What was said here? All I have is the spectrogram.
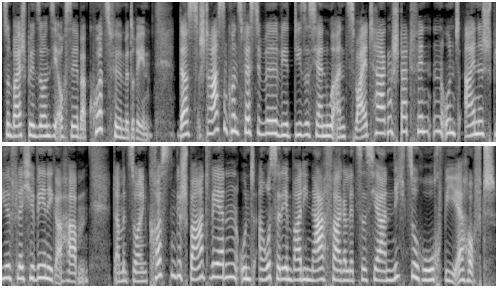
Zum Beispiel sollen sie auch selber Kurzfilme drehen. Das Straßenkunstfestival wird dieses Jahr nur an zwei Tagen stattfinden und eine Spielfläche weniger weniger haben. Damit sollen Kosten gespart werden und außerdem war die Nachfrage letztes Jahr nicht so hoch wie erhofft.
